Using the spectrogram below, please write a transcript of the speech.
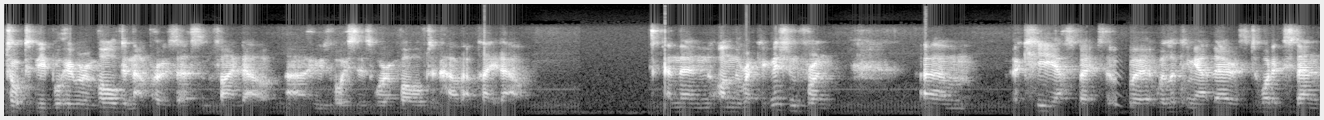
talk to people who were involved in that process and find out uh, whose voices were involved and how that played out. And then on the recognition front, um, a key aspect that we're, we're, looking at there is to what extent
